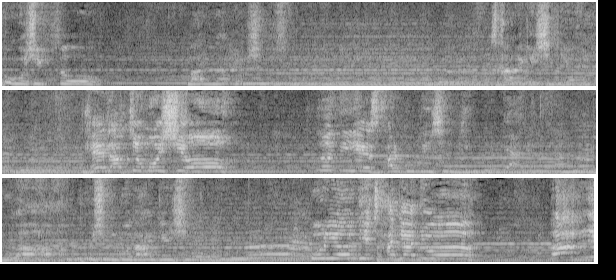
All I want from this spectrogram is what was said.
보고 싶소. 만나고 싶소. 살아계시면 대답 좀 오시오. 어디에 살고 계신지. 누가 보신 분 안 계시오? 우리 엄니 찾아줘? 엄니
